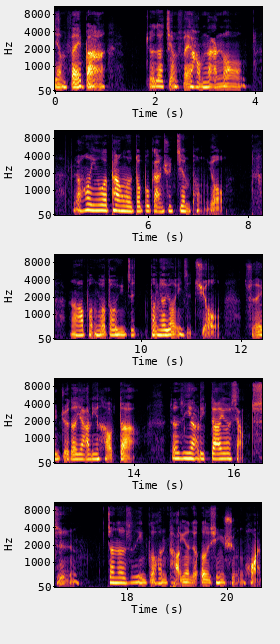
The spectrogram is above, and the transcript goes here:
减肥吧。觉得减肥好难哦。然后因为胖了都不敢去见朋友。然后朋友都一直朋友又一直揪所以觉得压力好大。但是压力大又想吃。真的是一个很讨厌的恶性循环。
